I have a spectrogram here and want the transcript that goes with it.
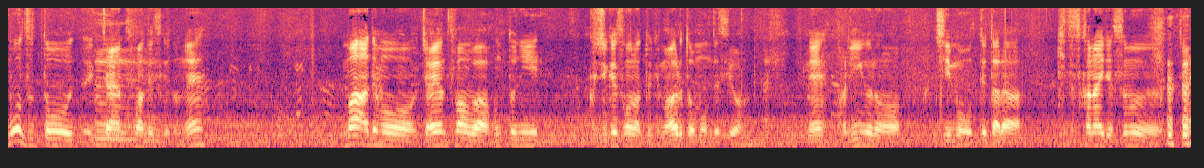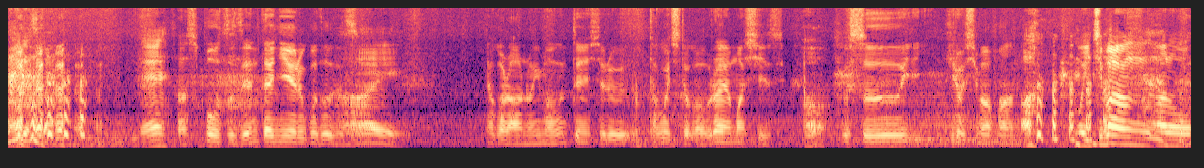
もうずっとジャイアンツファンですけどね。まあでもジャイアンツファンは本当にくじけそうな時もあると思うんですよねパ・リーグのチームを追ってたら傷つかないで済むじゃないですか。ね。さスポーツ全体に言えることですよ、はい。だからあの今運転してる田口とか羨ましいですよ。あ。薄い広島ファン。あもう一番あの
